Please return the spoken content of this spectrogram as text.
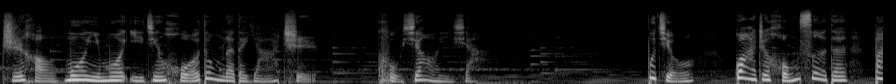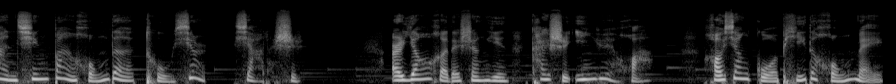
只好摸一摸已经活动了的牙齿，苦笑一下。不久，挂着红色的半青半红的土杏儿下了市，而吆喝的声音开始音乐化。好像果皮的红美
